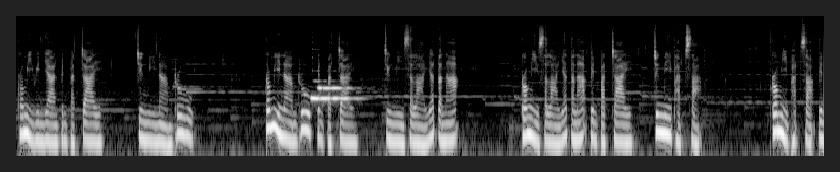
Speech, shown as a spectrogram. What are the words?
เพราะมีวิญญาณเป็นปัจจัย จึงมีนามรูป เพราะมีนามรูปเป็นปัจจัย จึงมีสลายตนะ เพราะมีสลายตนะเป็นปัจจัย จึงมีผัสสะ เพราะมีผัสสะเป็น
